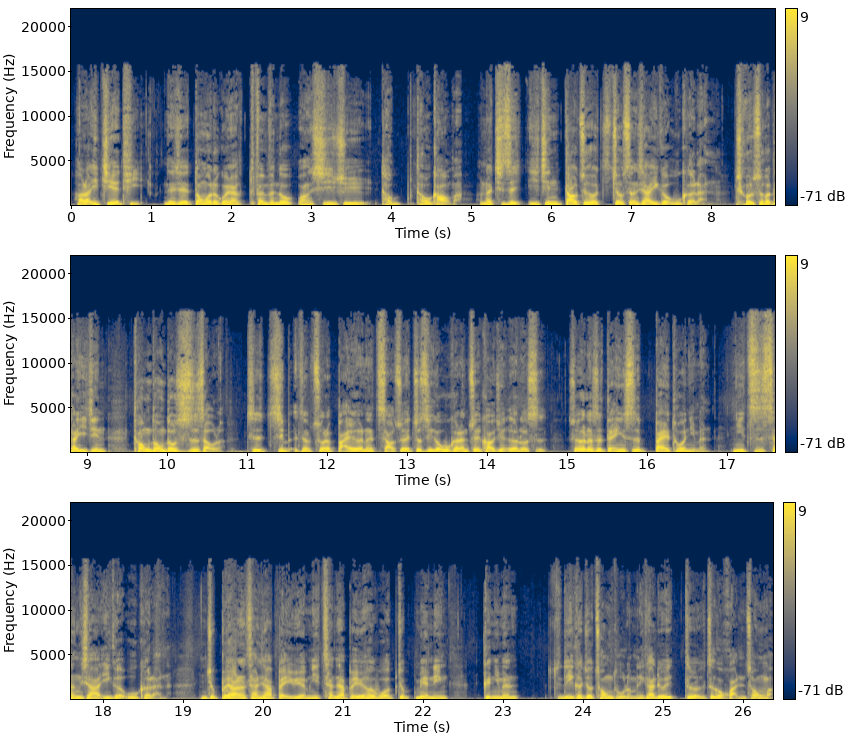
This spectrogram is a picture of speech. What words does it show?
好了，一解体，那些东欧的国家纷纷都往西去投投靠嘛。那其实已经到最后就剩下一个乌克兰了，就是说他已经通通都失守了。其实基本上除了白俄呢，少数就是一个乌克兰最靠近俄罗斯，所以俄罗斯等于是拜托你们，你只剩下一个乌克兰了。你就不要来参加北约，你参加北约后，我就面临跟你们立刻就冲突了嘛。你看留这这个缓冲嘛，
